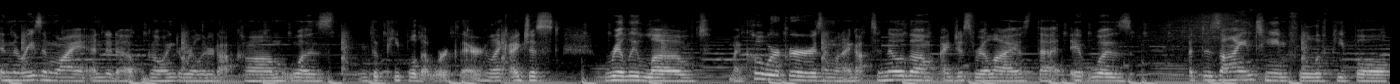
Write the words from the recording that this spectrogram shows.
and the reason why I ended up going to realtor.com was the people that work there. Like, I just really loved my coworkers. And when I got to know them, I just realized that it was a design team full of people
